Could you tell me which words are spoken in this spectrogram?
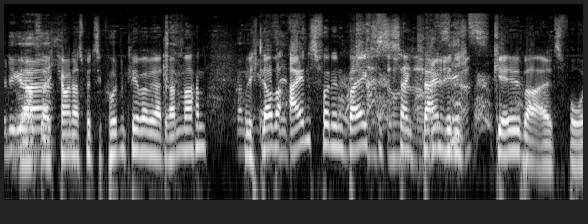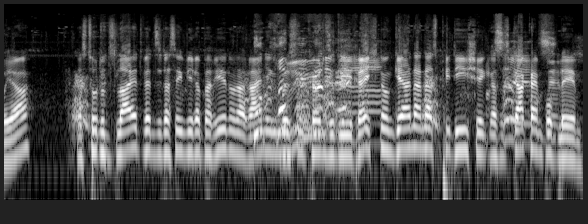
ja, vielleicht kann man das mit Sekundenkleber wieder dran machen. Und ich glaube, eins von den Bikes ist ein klein wenig gelber als vorher. Das tut uns leid, wenn Sie das irgendwie reparieren oder reinigen müssen, können Sie die Rechnung gerne an das PD schicken. Das ist gar kein Problem.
